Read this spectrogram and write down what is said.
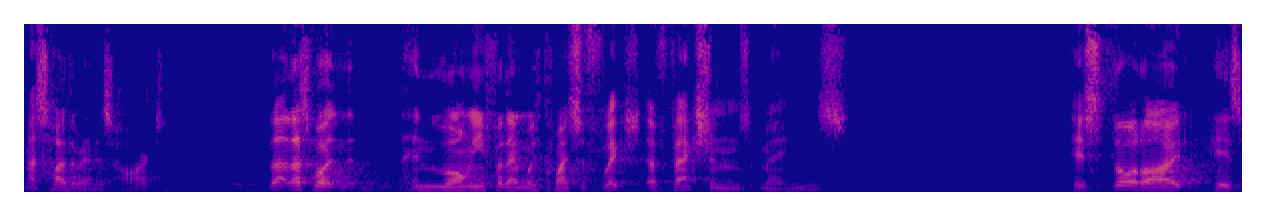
That's how they're in his heart. That, that's what in longing for them with Christ's affections means. His thought out, his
